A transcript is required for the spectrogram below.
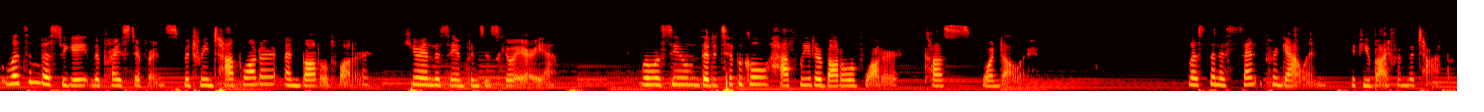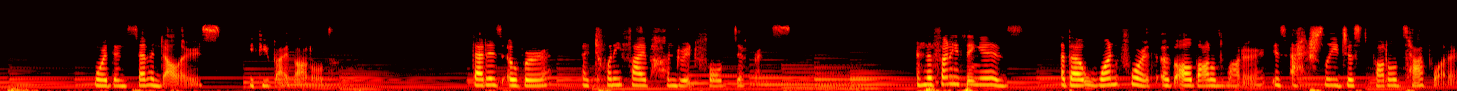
Let's investigate the price difference between tap water and bottled water here in the San Francisco area. We'll assume that a typical half-liter bottle of water costs $1. Less than a cent per gallon if you buy from the tap. More than $7 if you buy bottled. That is over a 2,500 fold difference. And the funny thing is, about one fourth of all bottled water is actually just bottled tap water.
